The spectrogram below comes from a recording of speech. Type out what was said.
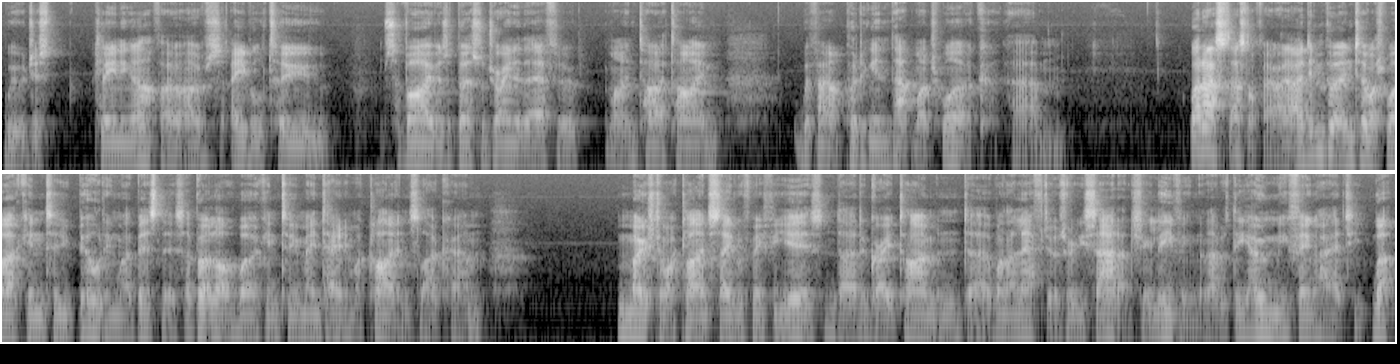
we were just cleaning up. I, I was able to survive as a personal trainer there for my entire time without putting in that much work. Um, well, that's that's not fair. I, I, didn't put in too much work into building my business. I put a lot of work into maintaining my clients. Like um, most of my clients stayed with me for years, and I had a great time. And uh, when I left, it was really sad actually leaving. And that was the only thing I actually well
